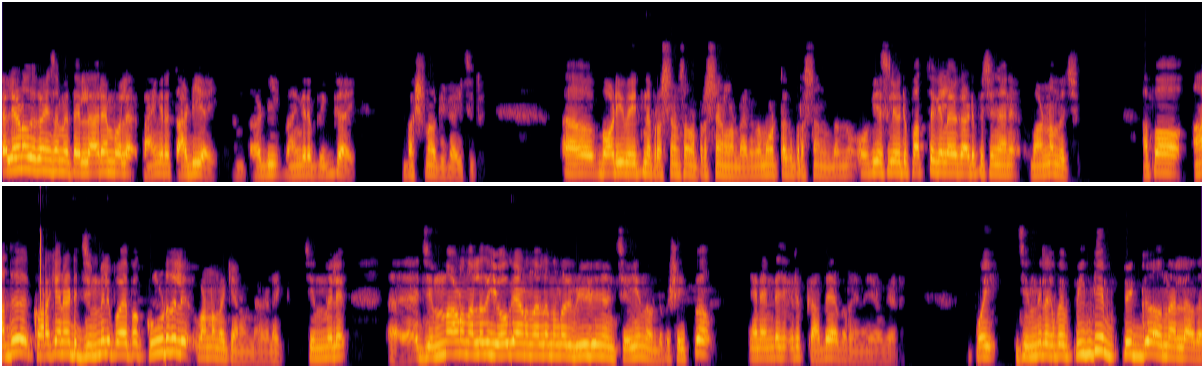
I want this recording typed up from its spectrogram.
കല്യാണം കല്യാണമൊക്കെ കഴിഞ്ഞ സമയത്ത് എല്ലാവരെയും പോലെ ഭയങ്കര തടിയായി. തടി ഭയങ്കര ആയി. ഭക്ഷണമൊക്കെ കഴിച്ചിട്ട്. ബോഡി വെയിറ്റിന് പ്രശ്നം പ്രശ്നങ്ങളുണ്ടായിരുന്നു. മുട്ടൊക്കെ പ്രശ്നങ്ങളുണ്ടായിരുന്നു ഒബിയസ്ലി ഒരു പത്ത് കിലോ ഒക്കെ അടുപ്പിച്ച് ഞാൻ വണ്ണം വെച്ചു. അപ്പോൾ അത് കുറയ്ക്കാനായിട്ട് ജിമ്മിൽ പോയപ്പോൾ കൂടുതൽ വണ്ണം വെക്കാനുണ്ടായത് ലൈക്ക് ജിമ്മിൽ ജിമ്മാണോ നല്ലത് യോഗയാണോ നല്ലത് എന്നുള്ള ഒരു വീഡിയോ ഞാൻ ചെയ്യുന്നുണ്ട്. പക്ഷെ ഇപ്പോൾ ഞാൻ എന്റെ ഒരു കഥയാണ് പറയുന്നത് യോഗയുടെ. പോയി ജിമ്മിലൊക്കെ പോയി പിന്നെയും ബിഗ് ആവുന്നല്ലാതെ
